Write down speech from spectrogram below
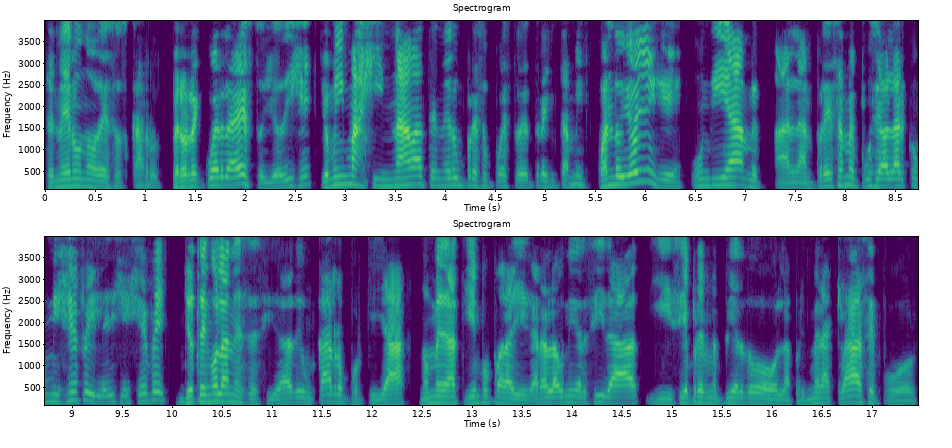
tener uno de esos carros. Pero recuerda esto, yo dije, yo me imaginaba tener un presupuesto de 30 mil. Cuando yo llegué, un día a la empresa me puse a hablar con mi jefe y le dije, jefe, yo tengo la necesidad de un carro porque ya no me da tiempo para llegar a la universidad y siempre me pierdo la primera clase por,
